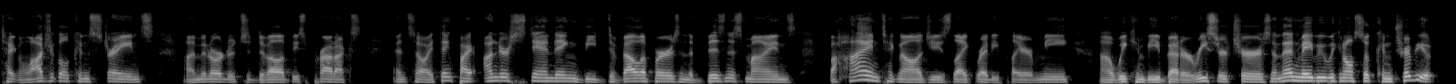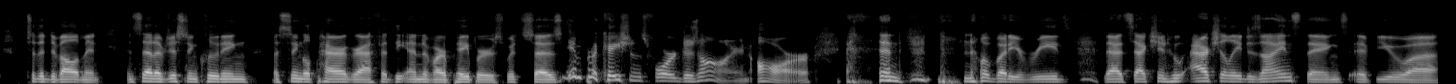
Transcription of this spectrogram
technological constraints um, in order to develop these products. And so I think by understanding the developers and the business minds behind technologies like Ready Player Me, uh, we can be better researchers. And then maybe we can also contribute to the development instead of just including a single paragraph at the end of our papers, which says implications for design are, and nobody reads that section who actually designs things if you, uh,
